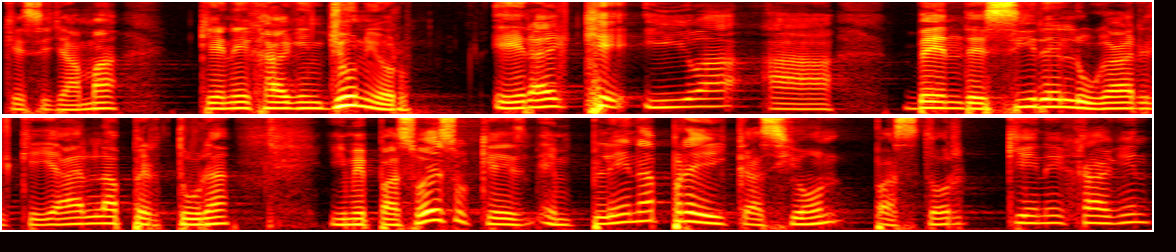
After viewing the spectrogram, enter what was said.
que se llama Kenneth Hagen Jr. Era el que iba a bendecir el lugar, el que iba a dar la apertura. Y me pasó eso, que en plena predicación, Pastor Kenneth Hagen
